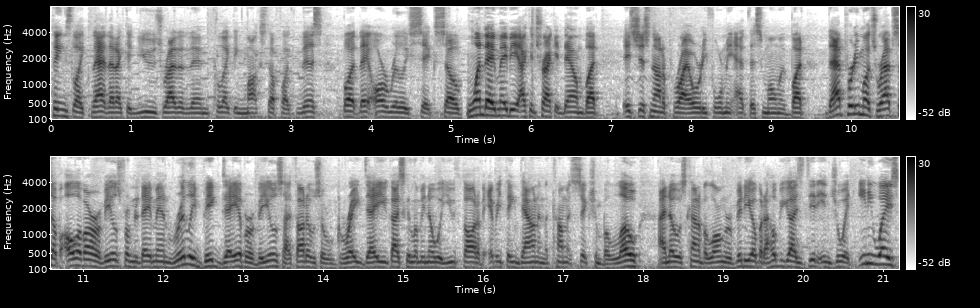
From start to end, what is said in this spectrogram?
things like that that I could use rather than collecting mock stuff like this. But they are really sick. So one day maybe I can track it down, but it's just not a priority for me at this moment. But that pretty much wraps up all of our reveals from today, man. Really big day of reveals. I thought it was a great day. You guys can let me know what you thought of everything down in the comment section below. I know it was kind of a longer video, but I hope you guys did enjoy it anyways,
